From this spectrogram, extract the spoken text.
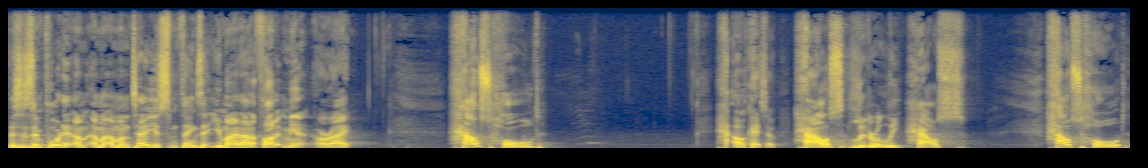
This is important. I'm, I'm, I'm going to tell you some things that you might not have thought it meant, all right? Household. Okay, so house, literally house. Household.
